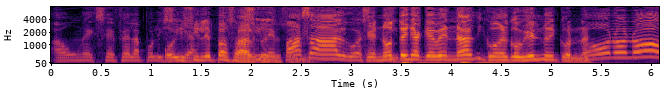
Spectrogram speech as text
a un, ex jefe de la policía. Oye, si le pasa algo. Si le pasa señor. algo a ese Que no tipo. tenga que ver nada ni con el gobierno ni con nada. No, no, no.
